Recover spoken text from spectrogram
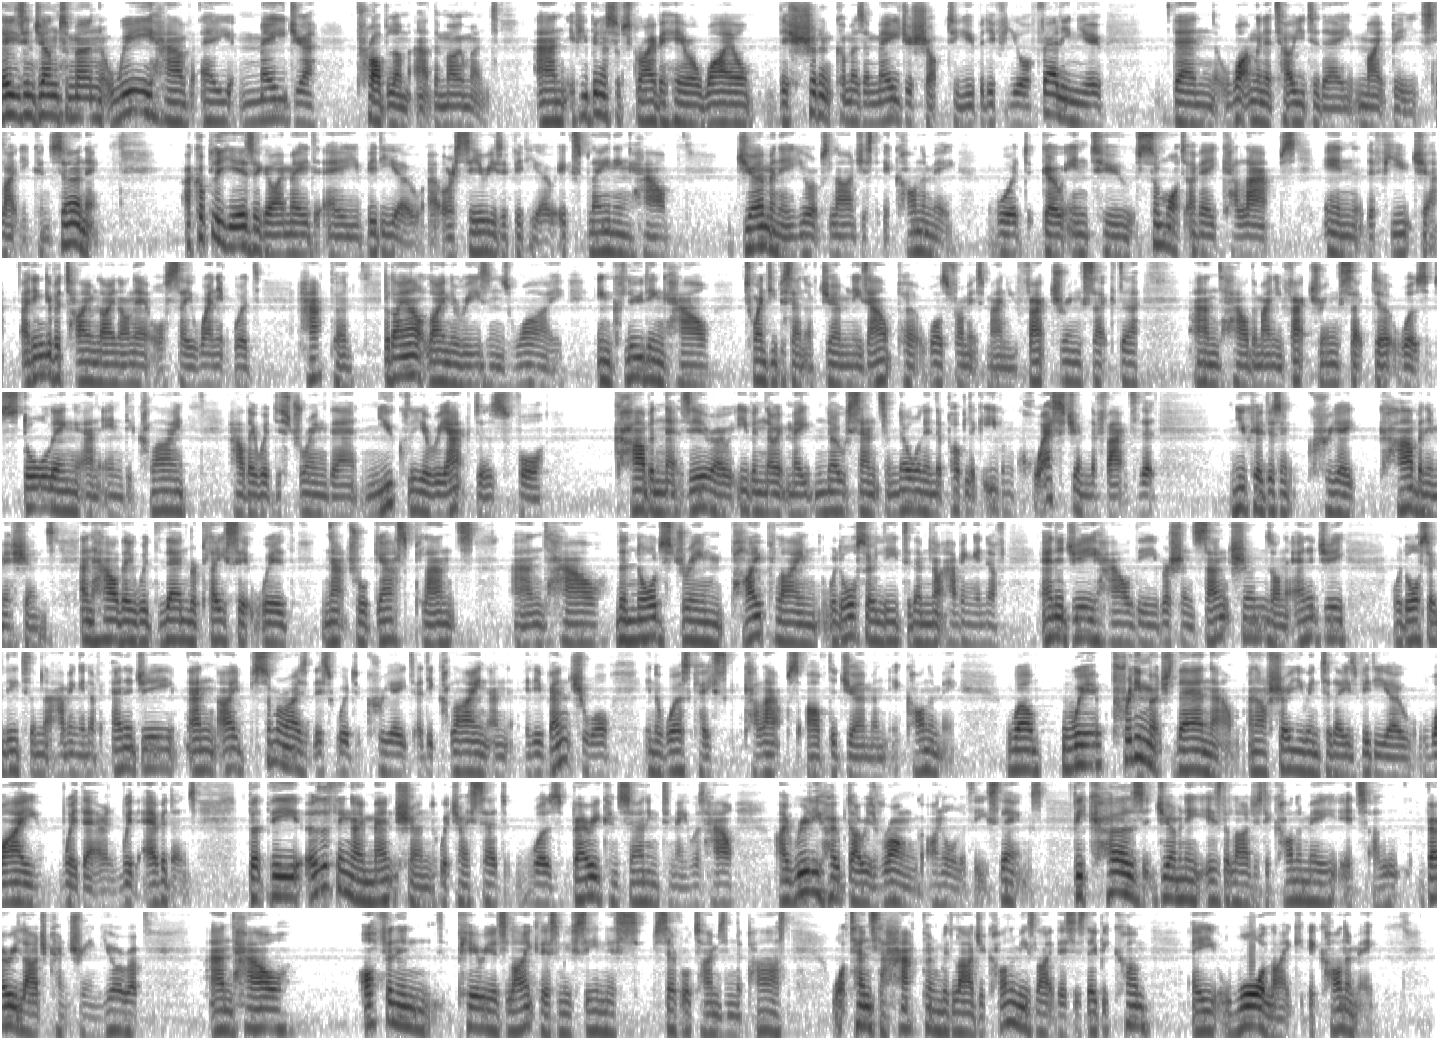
Ladies and gentlemen, we have a major problem at the moment. And if you've been a subscriber here a while, this shouldn't come as a major shock to you. But if you're fairly new, then what I'm going to tell you today might be slightly concerning. A couple of years ago, I made a video uh, or a series of video explaining how Germany, Europe's largest economy, would go into somewhat of a collapse in the future. I didn't give a timeline on it or say when it would happen, but I outlined the reasons why, including how 20% of Germany's output was from its manufacturing sector and how the manufacturing sector was stalling and in decline, how they were destroying their nuclear reactors for carbon net zero, even though it made no sense and no one in the public even questioned the fact that nuclear doesn't create carbon emissions, and how they would then replace it with natural gas plants, and how the Nord Stream pipeline would also lead to them not having enough energy, how the Russian sanctions on energy would also lead to them not having enough energy. And I summarize that this would create a decline and an eventual, in the worst case, collapse of the German economy. Well, we're pretty much there now, and I'll show you in today's video why we're there and with evidence. But the other thing I mentioned, which I said was very concerning to me, was how I really hoped I was wrong on all of these things because Germany is the largest economy, it's a very large country in Europe, and how often in periods like this, and we've seen this several times in the past, what tends to happen with large economies like this is they become a warlike economy.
